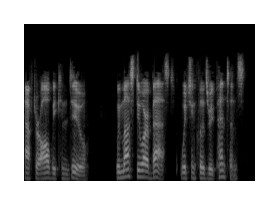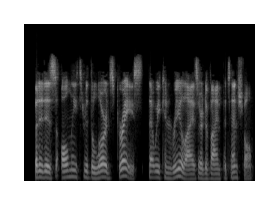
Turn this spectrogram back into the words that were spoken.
after all we can do. We must do our best, which includes repentance, but it is only through the Lord's grace that we can realize our divine potential.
